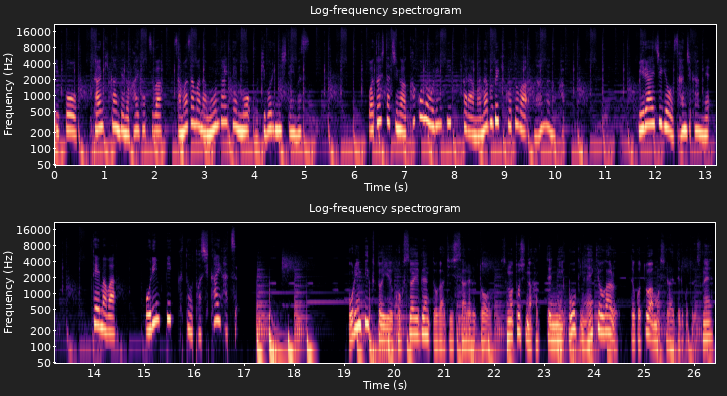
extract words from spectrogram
一方短期間での開発はさまざまな問題点も浮き彫りにしています。私たちが過去のオリンピックから学ぶべきことは何なのか。未来事業3時間目。テーマはオリンピックと都市開発。オリンピックという国際イベントが実施されるとその都市の発展に大きな影響があるということはもう知られていることですね。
